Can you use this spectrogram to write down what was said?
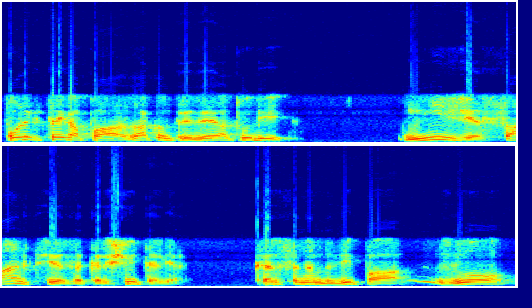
Poleg tega pa zakon predvideva tudi nižje sankcije za kršitelje, kar se nam zdi pa zelo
